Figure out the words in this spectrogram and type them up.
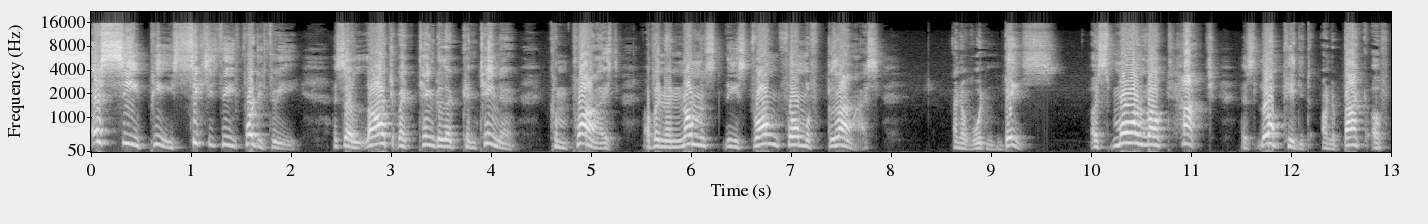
SCP-6343 is a large rectangular container comprised of an enormously strong form of glass and a wooden base. A small locked hatch is located on the back of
